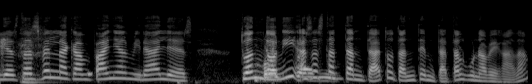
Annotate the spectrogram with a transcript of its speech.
Li estàs fent la campanya al Miralles. Tu, Andoni, has estat temptat o t'han temptat alguna vegada?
